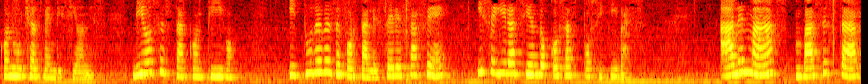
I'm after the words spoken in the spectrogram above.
con muchas bendiciones. Dios está contigo y tú debes de fortalecer esa fe y seguir haciendo cosas positivas. Además, vas a estar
